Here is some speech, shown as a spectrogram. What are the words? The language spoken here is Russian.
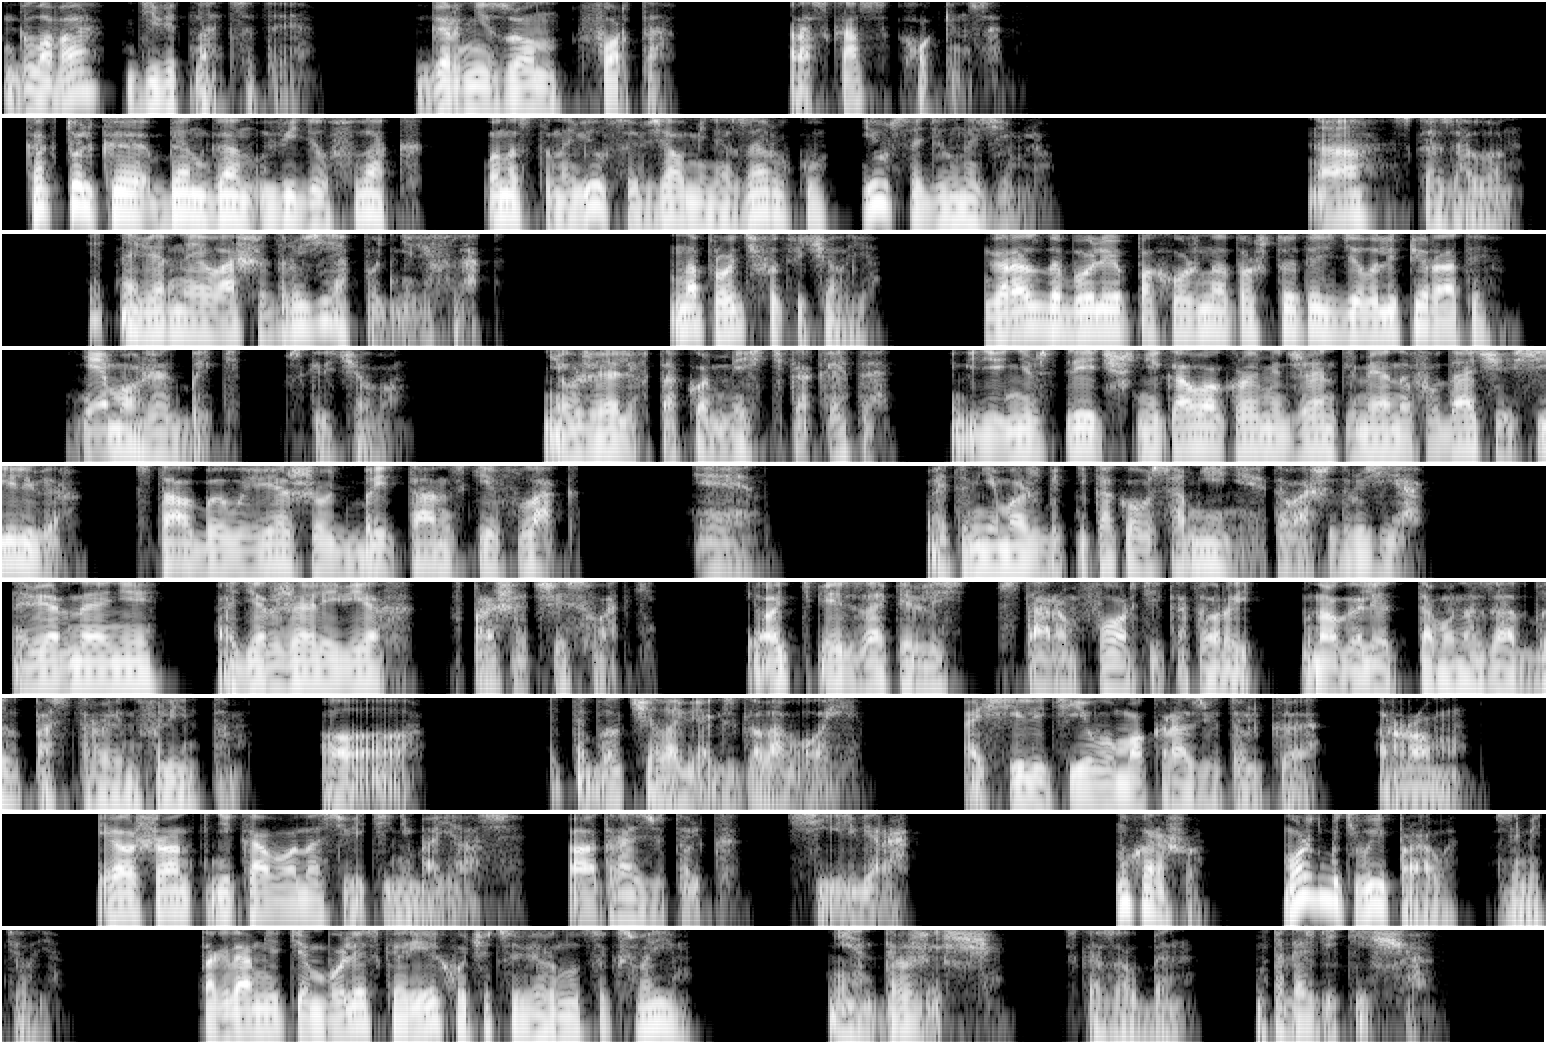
Глава 19. Гарнизон форта. Рассказ Хокинса. Как только Бен Ган увидел флаг, он остановился, взял меня за руку и усадил на землю. «Но», — сказал он, — «это, наверное, ваши друзья подняли флаг». «Напротив», — отвечал я, — «гораздо более похоже на то, что это сделали пираты». «Не может быть», — вскричал он. «Неужели в таком месте, как это, где не встретишь никого, кроме джентльменов удачи, Сильвер стал бы вывешивать британский флаг. Нет, в этом не может быть никакого сомнения, это ваши друзья. Наверное, они одержали верх в прошедшей схватке. И вот теперь заперлись в старом форте, который много лет тому назад был построен Флинтом. О, это был человек с головой. Осилить его мог разве только Ром. И уж он никого на свете не боялся. Вот разве только Сильвера. «Ну хорошо. Может быть, вы и правы», — заметил я. «Тогда мне тем более скорее хочется вернуться к своим». «Нет, дружище», — сказал Бен. «Подождите еще.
